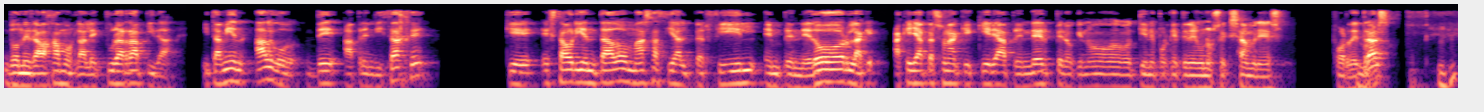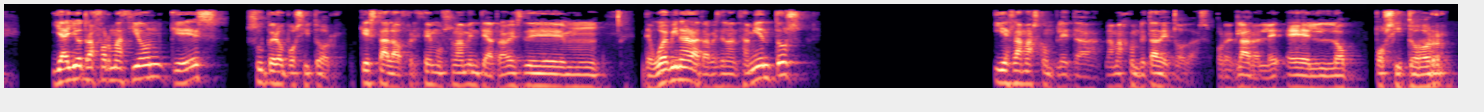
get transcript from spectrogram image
donde trabajamos la lectura rápida y también algo de aprendizaje que está orientado más hacia el perfil emprendedor, la que- aquella persona que quiere aprender pero que no tiene por qué tener unos exámenes por detrás. Y hay otra formación que es superopositor, que esta la ofrecemos solamente a través de, mm, de webinar, a través de lanzamientos, y es la más completa, la más completa de todas. Porque claro, el, el opositor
